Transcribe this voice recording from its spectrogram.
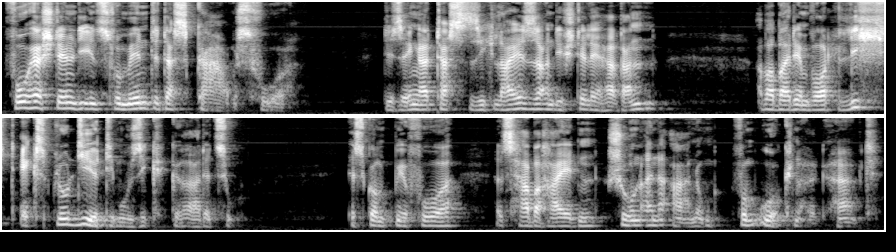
Vorher stellen die Instrumente das Chaos vor. Die Sänger tasten sich leise an die Stelle heran, aber bei dem Wort Licht explodiert die Musik geradezu. Es kommt mir vor, als habe Haydn schon eine Ahnung vom Urknall gehabt.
